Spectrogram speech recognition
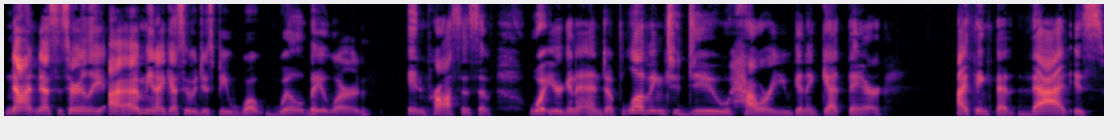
Not necessarily, I, I mean, I guess it would just be what will they learn in process of what you're going to end up loving to do, how are you going to get there. I think that that is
